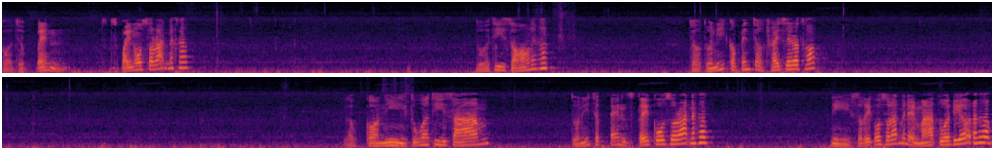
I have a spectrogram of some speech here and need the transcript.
ก็จะเป็นสไปโนซอรัสนะครับ ตัวที่สองนะครับ เจ้าตัวนี้ก็เป็นเจ้าไทรเซราทอปส์ แล้วก็นี่ตัวที่สาม ตัวนี้จะเป็นสเตโกซอรัสนะครับ นี่สเตโกซอรัสไม่ได้มาตัวเดียวนะครับ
